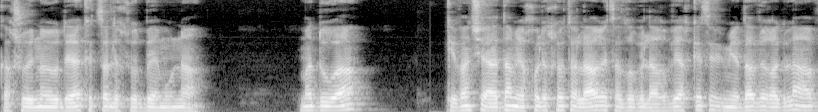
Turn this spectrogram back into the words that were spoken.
כך שהוא אינו יודע כיצד לחיות באמונה. מדוע? כיוון שהאדם יכול לחיות על הארץ הזו ולהרוויח כסף עם ידיו ורגליו,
